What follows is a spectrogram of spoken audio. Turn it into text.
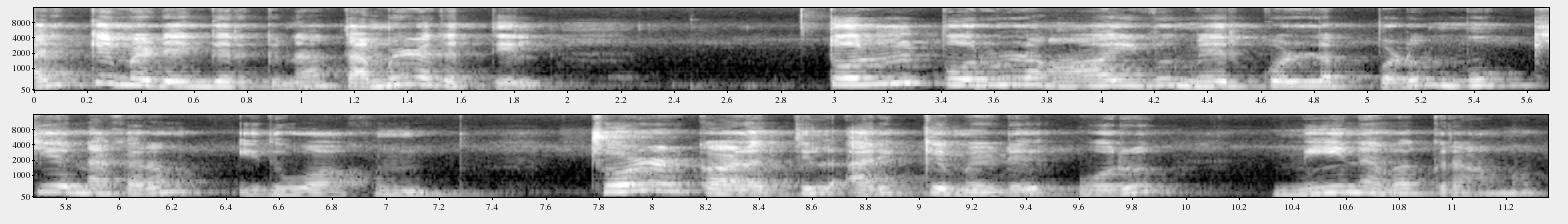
அரிக்கமேடு எங்கே இருக்குன்னா தமிழகத்தில் தொல்பொருள் ஆய்வு மேற்கொள்ளப்படும் முக்கிய நகரம் இதுவாகும். சோழர் காலத்தில் அரிக்கமேடு ஒரு மீனவ கிராமம்.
